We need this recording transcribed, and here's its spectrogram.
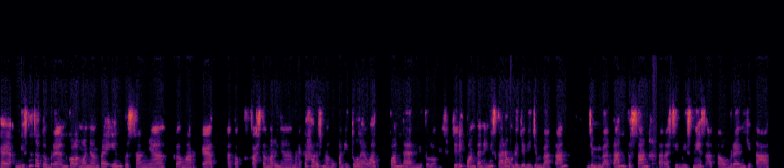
kayak bisnis atau brand kalau mau nyampein pesannya ke market atau ke customernya, mereka harus melakukan itu lewat konten gitu loh. Jadi konten ini sekarang udah jadi jembatan jembatan pesan antara si bisnis atau brand kita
